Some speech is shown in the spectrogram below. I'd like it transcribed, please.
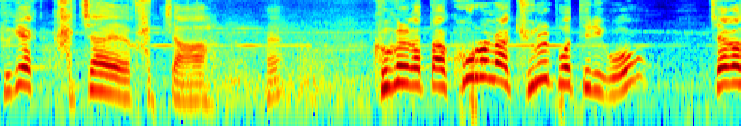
그게 가짜예요, 가짜. 예? 그걸 갖다 코로나 균을 퍼뜨리고 제가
